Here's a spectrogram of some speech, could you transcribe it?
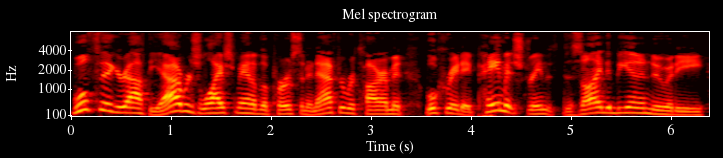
we'll figure out the average lifespan of the person and after retirement, we'll create a payment stream that's designed to be an annuity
